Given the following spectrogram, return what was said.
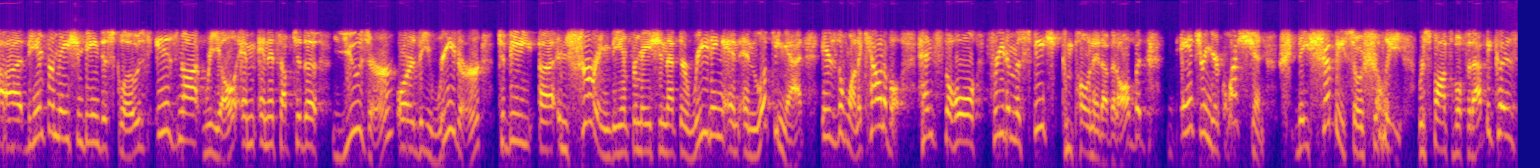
uh, the information being disclosed is not real, and, and it's up to the user or the reader to be uh, ensuring the information that they're reading and, and looking at is the one accountable. Hence the whole freedom of speech component of it all. But answering your question, they should be socially responsible for that because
